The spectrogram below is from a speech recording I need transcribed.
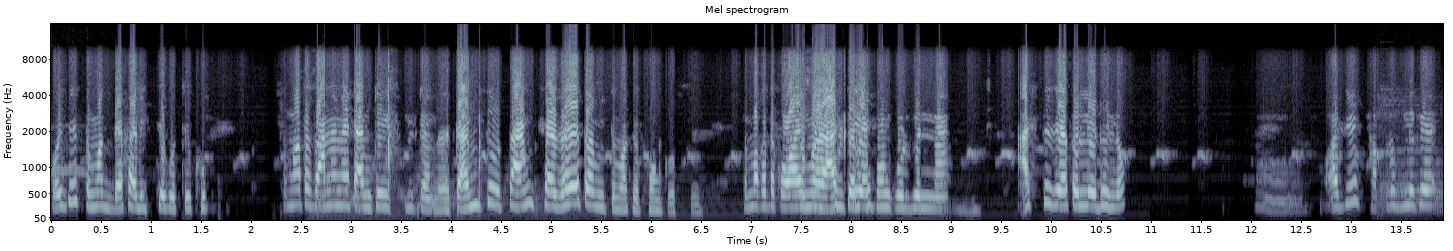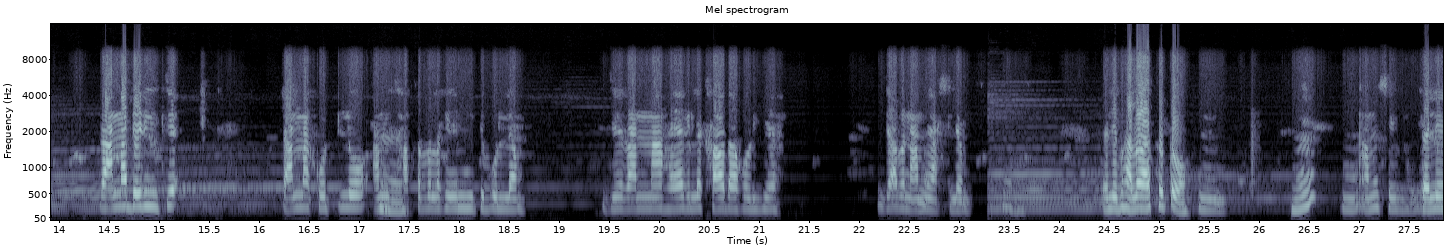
ওই যে তোমাকে দেখার ইচ্ছে করছে খুব। তোমরা তো জানে না টাইম তো স্কুল টাইম টাইম তো টাইম শেষ হয়ে তো আমি তোমাকে ফোন করছি। তোমাকে তো কয় তোমার আসতে ফোন করবেন না। আসতে যে এত লেট হইল। আজ ছাত্রগুলোকে রান্না দেরি হচ্ছে রান্না করল আমি ছাত্রবেলাকে এমনিতে বললাম যে রান্না হয়ে গেলে খাওয়া দাওয়া করি যে যাবেন আমি আসলাম। তাহলে ভালো আছো তো? হুম। আমি সেই তাহলে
